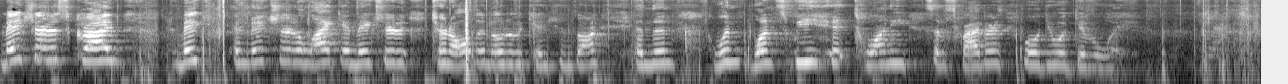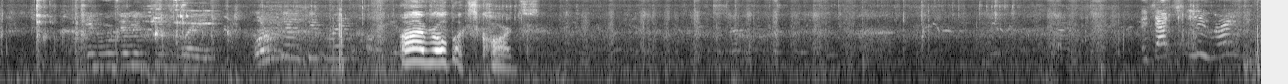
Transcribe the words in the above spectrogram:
make sure to subscribe, make and make sure to like and make sure to turn all the notifications on. And then when once we hit 20 subscribers, we'll do a giveaway. Yeah. and we're gonna give away. What are we gonna give away? Uh, Robux cards. It's actually raining.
